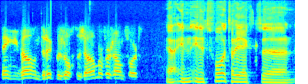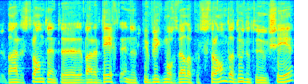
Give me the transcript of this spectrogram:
denk ik wel een druk bezochte zomer voor Zandvoort. Ja, in, in het voortraject waren de strandtenten waren dicht en het publiek mocht wel op het strand. Dat doet natuurlijk zeer.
